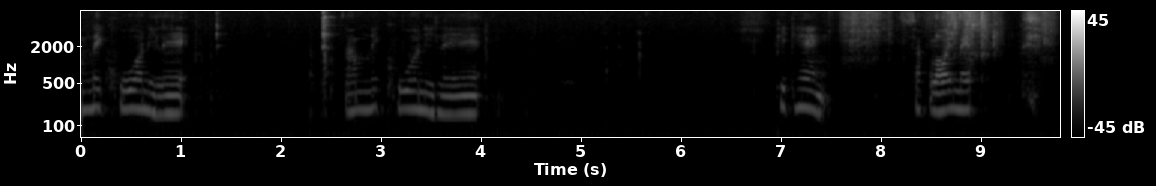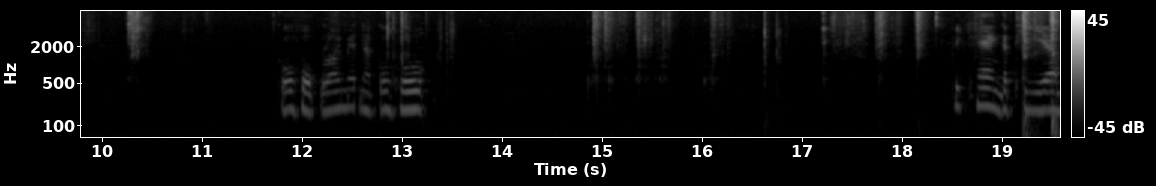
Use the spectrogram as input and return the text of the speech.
ำในครัวนี่แหละตำในครัวนี่แหละ พริกแห้ง สักร้อยเม็ด โกหกร้อยเม็ดนะโกหกพริกแห้งกระเทียม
